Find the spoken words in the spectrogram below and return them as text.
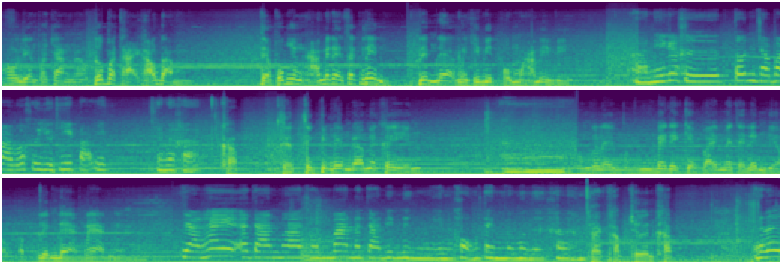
เขาเรียนพระช่างนะแล้วมาถ่ายขาวดำแต่ผมยังหาไม่ได้สักเล่ม เล่มแรกในชีวิตผมหาไม่มี อันนี้ก็คือต้นฉบับก็คืออยู่ที่ป่าเอกใช่ไหมคะครับ แต่ถึงเป็นเล่มแล้วไม่เคยเห็น ผมก็เลยไม่ได้เก็บไว้แม้แต่เล่มเดียวครับเล่มแรกแรกเนี่ยอยากให้อาจารย์พาชมบ้านอาจารย์นิดนึงเห็นของเต็มไปหมดเลยข้างหลังใช่ครับเชิญครับก็เลย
